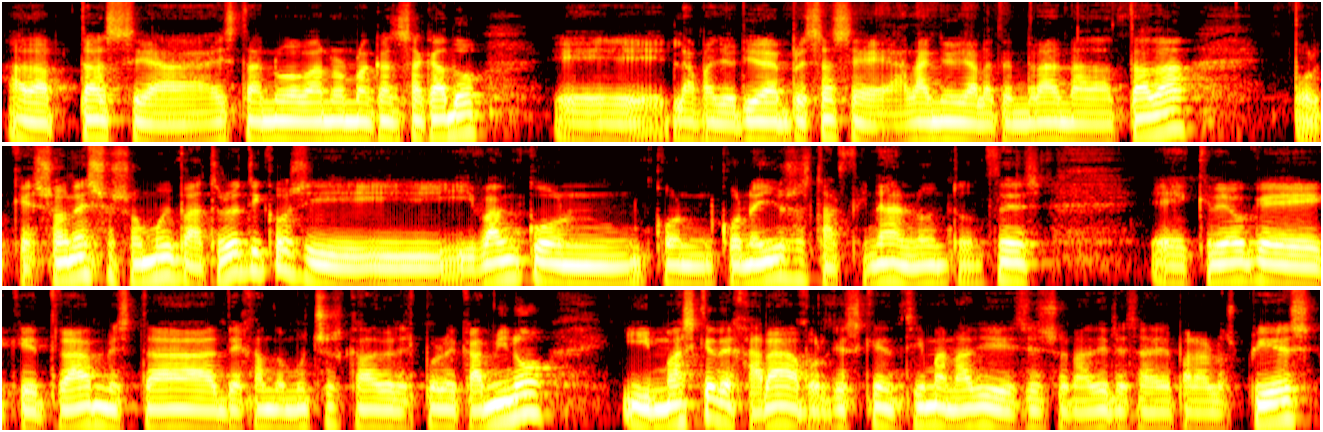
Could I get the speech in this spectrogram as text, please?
adaptarse a esta nueva norma que han sacado, eh, la mayoría de empresas eh, al año ya la tendrán adaptada porque son esos, son muy patrióticos y, van con, ellos hasta el final, ¿no? Entonces, creo que, Trump está dejando muchos cadáveres por el camino y más que dejará, porque es que encima nadie es eso, nadie le sabe para los pies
